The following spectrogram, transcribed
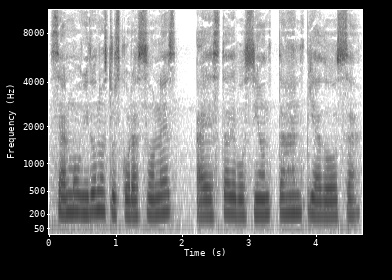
se han movido nuestros corazones a esta devoción tan piadosa.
